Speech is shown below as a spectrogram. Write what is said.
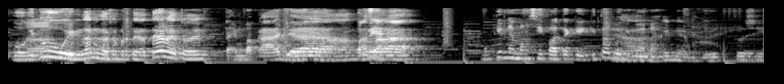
gue gituin kan nggak usah bertele-tele coy. tembak aja Iya, masalah Mungkin emang sifatnya kayak gitu apa Ya, gimana? Mungkin ya begitu sih.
